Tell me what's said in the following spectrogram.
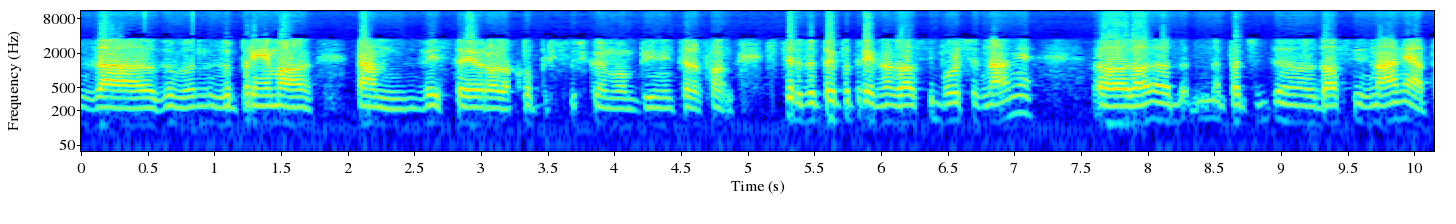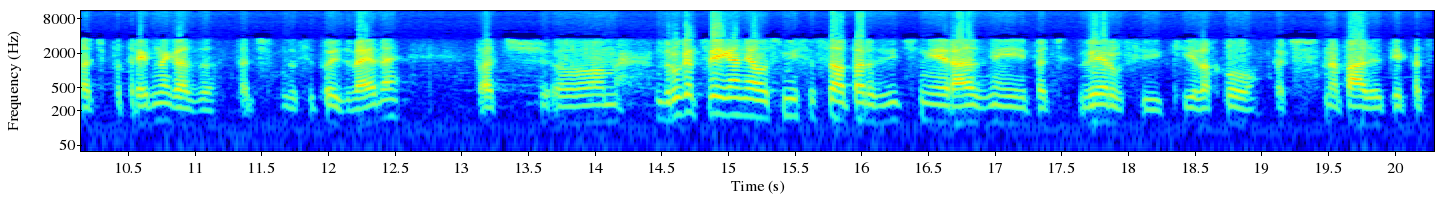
za z opremo tam 200 evrov lahko prisluškujemo mobilnim telefonom. Sicer zato je potrebno dosti boljše znanje, pač, uh, dosti znanja pač potrebnega, za, pač, da se to izvede. Pač, um, druga tveganja v smislu so pa različni razni pač, virusi, ki lahko pač, napadajo te pač,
